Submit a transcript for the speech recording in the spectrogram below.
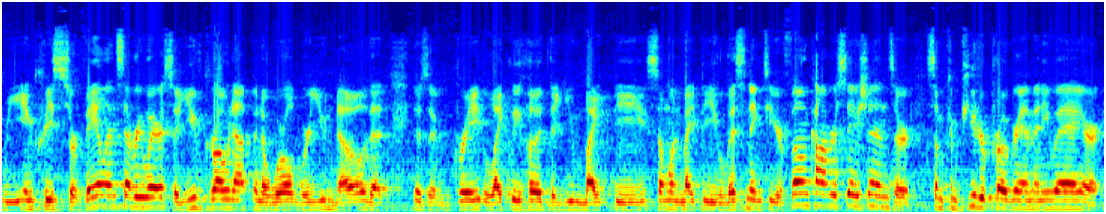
we increased surveillance everywhere. So you've grown up in a world where you know that there's a great likelihood that you might be, someone might be listening to your phone conversations or some computer program anyway, or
